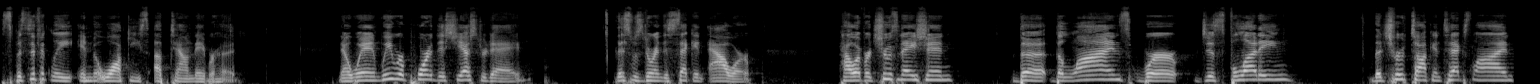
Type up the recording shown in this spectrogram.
specifically in Milwaukee's uptown neighborhood. Now, when we reported this yesterday, this was during the second hour. However, Truth Nation, the the lines were just flooding. The Truth Talking text line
